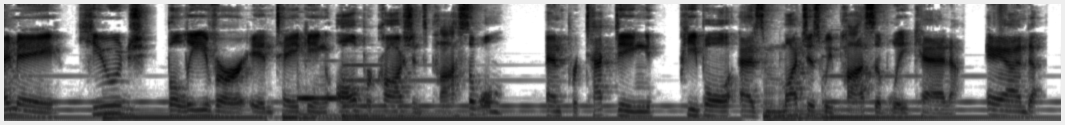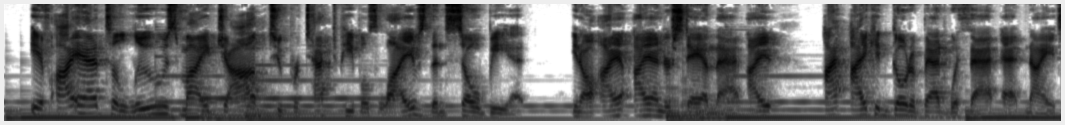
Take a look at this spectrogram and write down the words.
I'm a huge believer in taking all precautions possible and protecting people as much as we possibly can. And if I had to lose my job to protect people's lives, then so be it. You know, I, I understand that. I, I I could go to bed with that at night.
